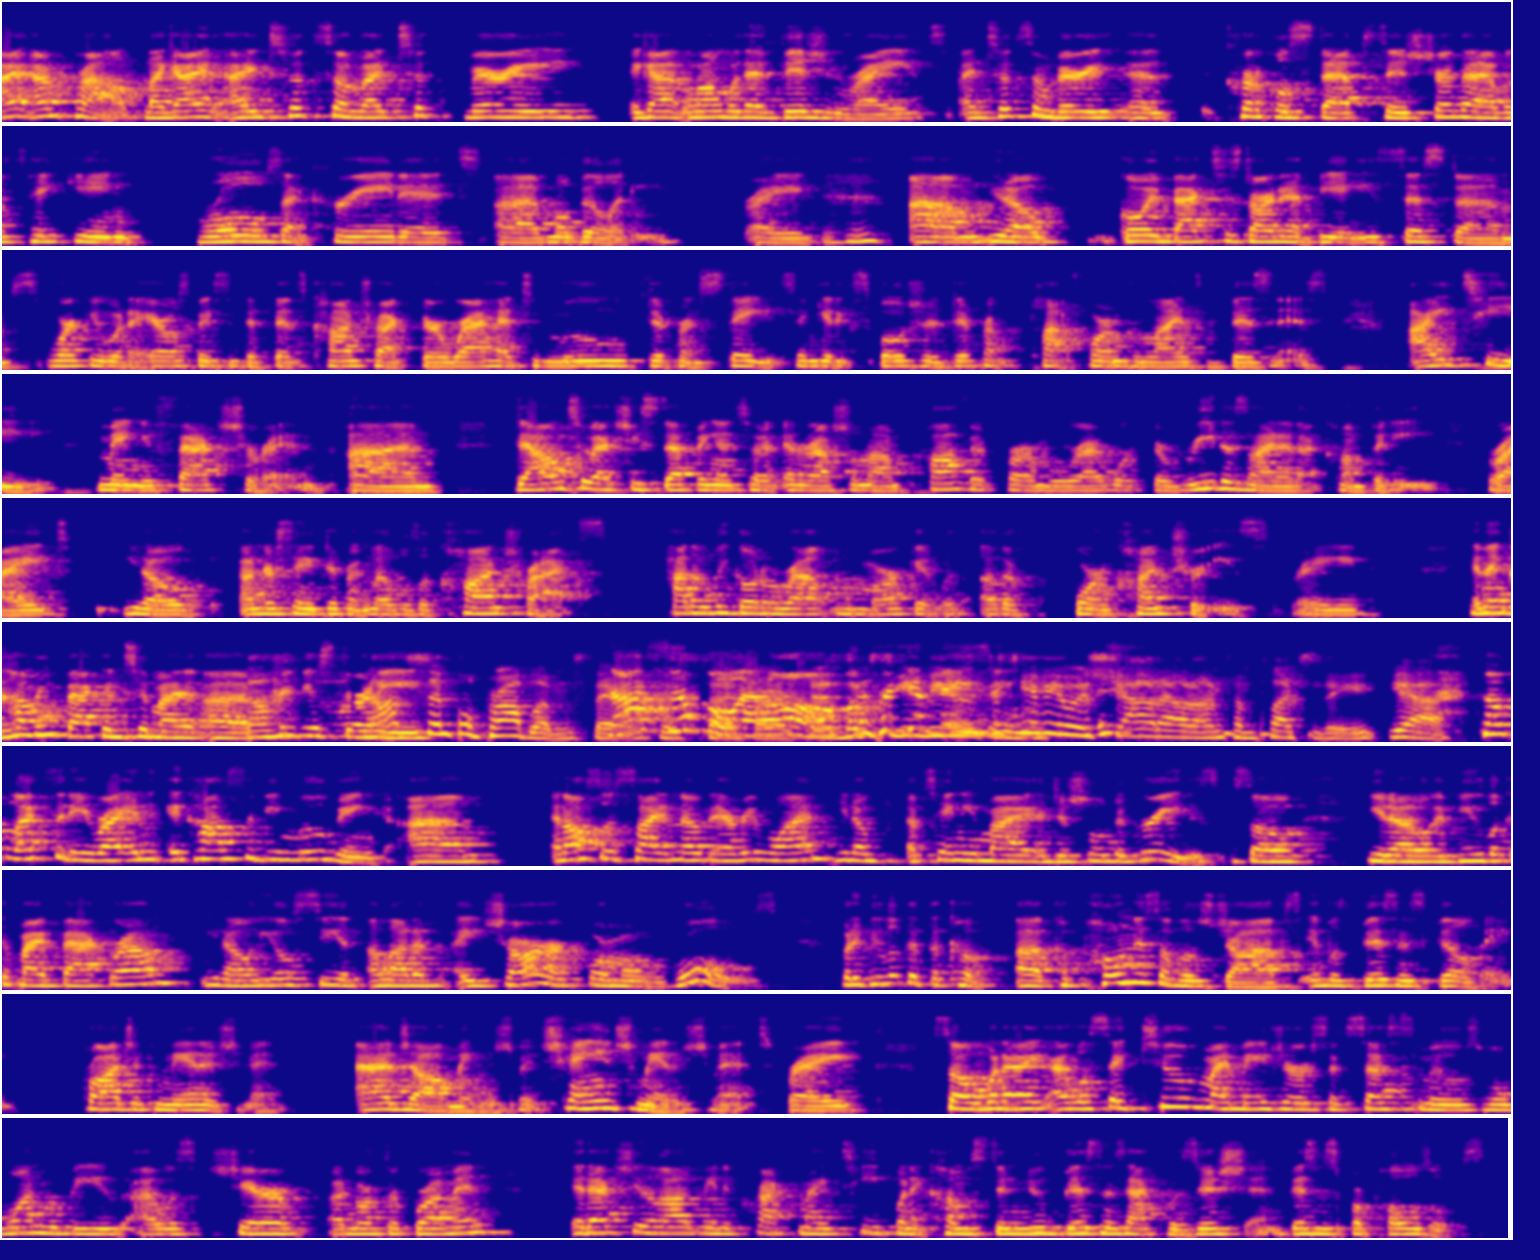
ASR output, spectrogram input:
I, am proud. Like I, I took some, I took very, it got along with that vision, right? I took some very uh, critical steps to ensure that I was taking roles that created uh, mobility, right? Mm-hmm. Um, you know, going back to starting at BAE Systems, working with an aerospace and defense contractor where I had to move different states and get exposure to different platforms and lines of business, IT, manufacturing, um, down to actually stepping into an international nonprofit firm where I worked the redesign of that company, right? You know, understanding different levels of contracts. How do we go to route in the market with other foreign countries, right? And then coming back into my uh, not, previous journey, not simple problems there. Not simple at all, just, but just pretty give amazing. You, just give you a shout out on complexity. Yeah, complexity, right? And it constantly be moving. Um, and also, side note, everyone, you know, obtaining my additional degrees. So, you know, if you look at my background, you know, you'll see a lot of HR formal roles. But if you look at the co- uh, components of those jobs, it was business building, project management, agile management, change management, right? So what mm-hmm. I, I will say two of my major success moves, well, one would be I was chair of Northrop Grumman. It actually allowed me to crack my teeth when it comes to new business acquisition, business proposals.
